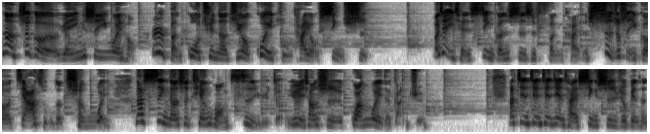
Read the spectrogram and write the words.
那这个原因是因为哈，日本过去呢只有贵族他有姓氏。而且以前姓跟氏是分开的，氏就是一个家族的称谓，那姓呢是天皇赐予的，有点像是官位的感觉。那渐渐渐渐才姓氏就变成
